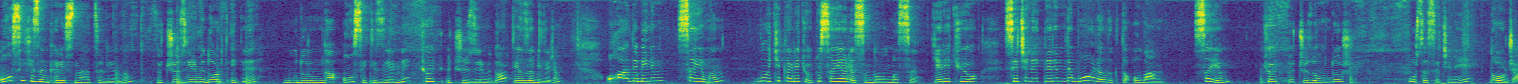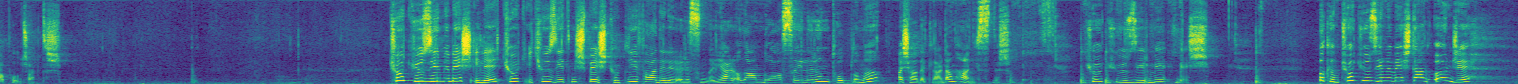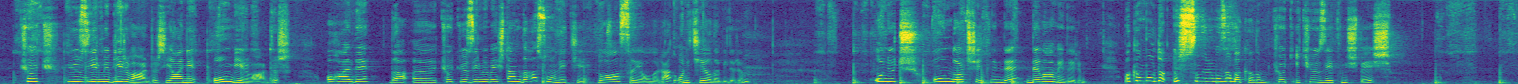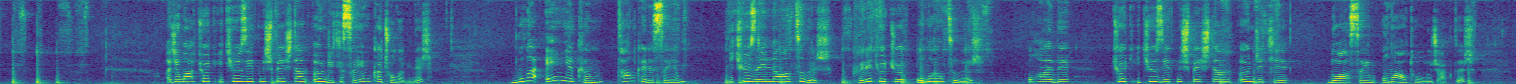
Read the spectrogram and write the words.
18'in karesini hatırlayalım. 324 idi. Bu durumda 18 yerine kök 324 yazabilirim. O halde benim sayımın bu iki kareköklü sayı arasında olması gerekiyor. Seçeneklerimde bu aralıkta olan sayım kök 310'dur. Bursa seçeneği doğru cevap olacaktır. Kök 125 ile kök 275 köklü ifadeleri arasında yer alan doğal sayıların toplamı aşağıdakilerden hangisidir? Kök 125. Bakın kök 125'ten önce kök 121 vardır. Yani 11 vardır. O halde da, e, kök 125'ten daha sonraki doğal sayı olarak 12'yi alabilirim. 13, 14 şeklinde devam ederim. Bakın burada üst sınırımıza bakalım. Kök 275. Acaba kök 275'ten önceki sayım kaç olabilir? Buna en yakın tam kare sayım 256'dır. Kare kökü 16'dır. O halde kök 275'ten önceki doğal sayım 16 olacaktır.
